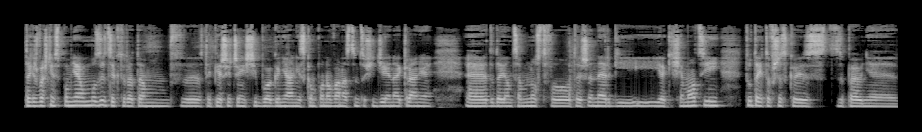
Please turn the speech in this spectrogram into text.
Tak już właśnie wspomniałem o muzyce, która tam w, tej pierwszej części była genialnie skomponowana z tym, co się dzieje na ekranie, e, dodająca mnóstwo też energii i, i jakichś emocji. Tutaj to wszystko jest zupełnie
